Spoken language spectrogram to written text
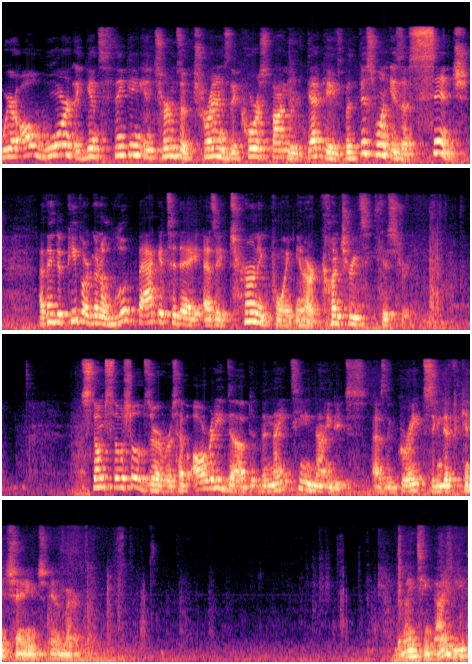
we are all warned against thinking in terms of trends that correspond with decades, but this one is a cinch. I think that people are going to look back at today as a turning point in our country's history. Some social observers have already dubbed the 1990s as the great significant change in America. The 1990s?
